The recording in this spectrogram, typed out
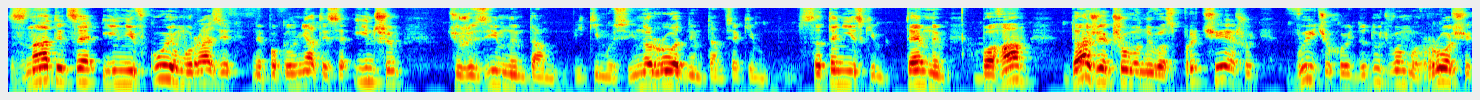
знати це і ні в коєму разі не поклонятися іншим чужеземним, там, якимось інородним, там, всяким сатаністським, темним богам, навіть якщо вони вас причешуть, вичухають, дадуть вам гроші,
